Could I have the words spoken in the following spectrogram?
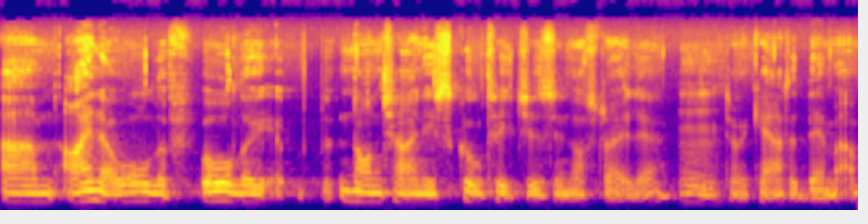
Um, I know all the all the non-Chinese school teachers in Australia, mm. so we counted them up.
